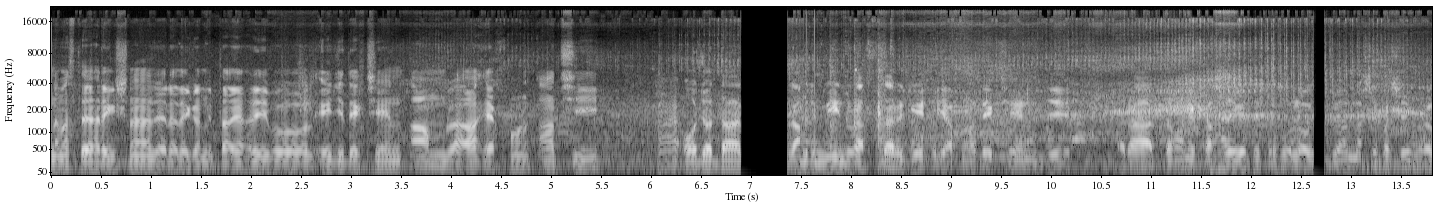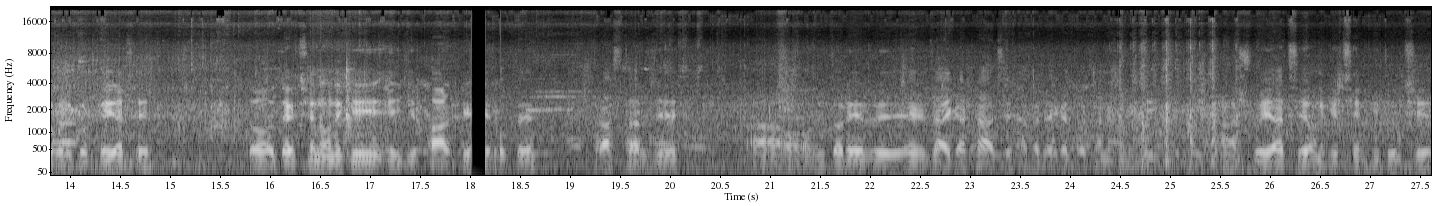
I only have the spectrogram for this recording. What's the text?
নমস্তে, হরে কৃষ্ণ, জয় রাধে গণিতায়, হরি বল। এই যে দেখছেন, আমরা এখন আছি অযোধ্যা আমাদের মেন রাস্তার গেটে আপনারা দেখছেন যে রাত অনেকটা হয়ে গেছে তবু লোকজন আশেপাশে ঘোরাঘুরি করতেই আছে। তো দেখছেন অনেকেই এই যে পার্কে বলতে রাস্তার যে ভিতরের জায়গাটা আছে, ফাঁকা জায়গা তো ওখানে অনেকেই শুয়ে আছে, অনেকে সেলফি তুলছে।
